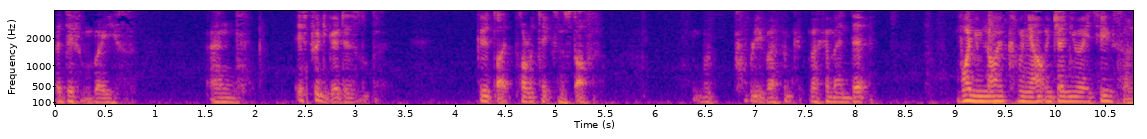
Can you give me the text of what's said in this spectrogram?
a different race, and it's pretty good. It's good like politics and stuff. Would probably rec recommend it. Volume 9 is coming out in January too, so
